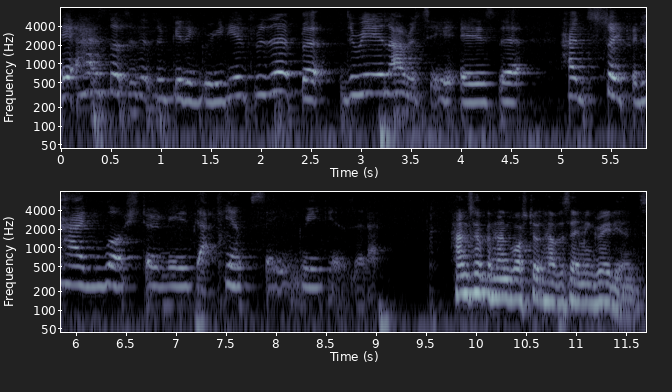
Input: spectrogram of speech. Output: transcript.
it has lots and lots of good ingredients with it, but the reality is that hand soap and hand wash don't exactly have the same ingredients in it. Hand soap and hand wash don't have the same ingredients.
